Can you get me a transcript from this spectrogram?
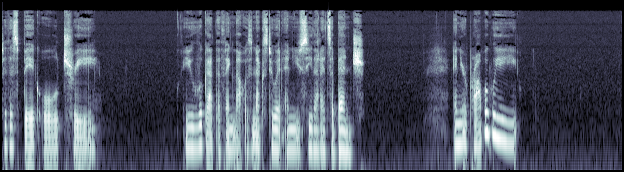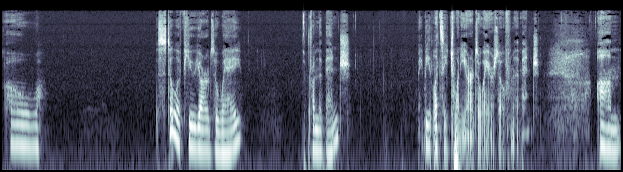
to this big old tree. You look at the thing that was next to it and you see that it's a bench. And you're probably, oh, still a few yards away from the bench. Maybe, let's say, 20 yards away or so from the bench. Um,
